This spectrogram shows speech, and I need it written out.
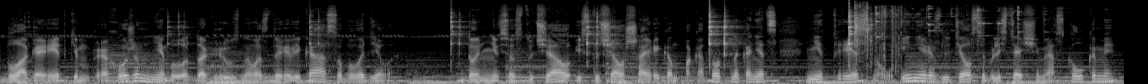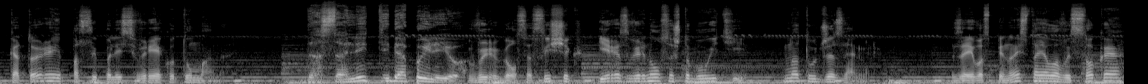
Благо, редким прохожим не было до грузного здоровяка особого дела. Донни все стучал и стучал шариком, пока тот, наконец, не треснул и не разлетелся блестящими осколками, которые посыпались в реку тумана. Да солить тебя пылью. Выругался сыщик и развернулся, чтобы уйти, но тут же замер. За его спиной стояла высокая,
